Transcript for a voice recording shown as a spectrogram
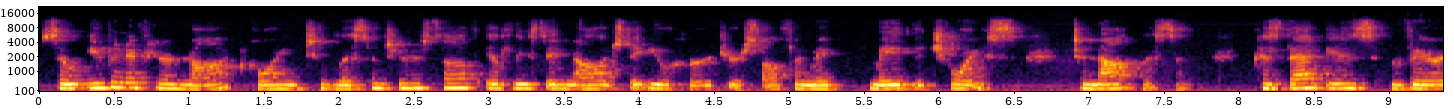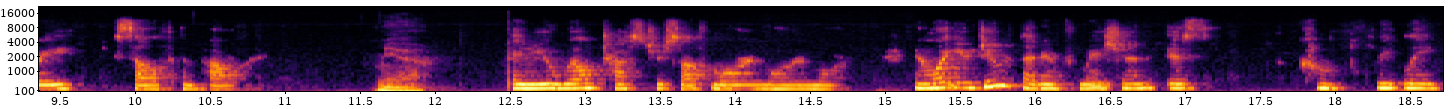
So even if you're not going to listen to yourself, at least acknowledge that you heard yourself and make, made the choice to not listen, because that is very self empowering. Yeah. And you will trust yourself more and more and more. And what you do with that information is completely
